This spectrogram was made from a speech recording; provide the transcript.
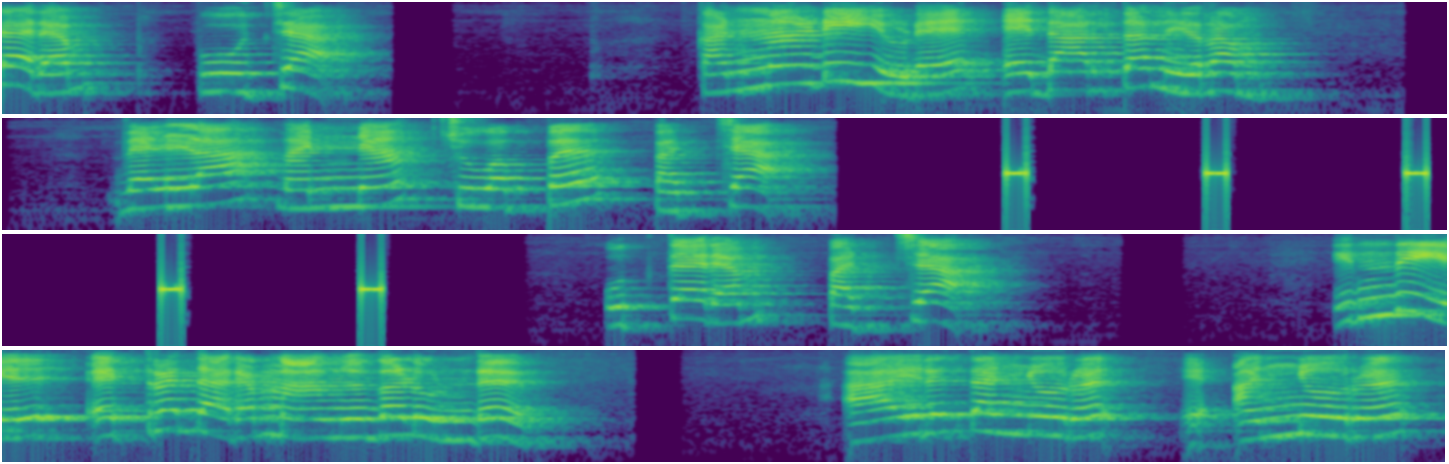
ഉത്തരം പൂച്ച. കണ്ണാടിയുടെ യഥാർത്ഥ നിറം. വെള്ള മഞ്ഞ ചുവപ്പ് പച്ച. ഉത്തരം പച്ച. ഇന്ത്യയിൽ എത്ര തരം മാങ്ങകളുണ്ട്? ആയിരത്തഞ്ഞൂറ് അഞ്ഞൂറ്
